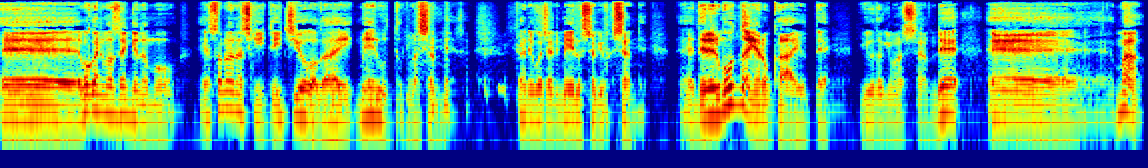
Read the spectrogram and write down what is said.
えー、わかりませんけども、えーその話聞いて一応我が家メール打っときましたんで、谷岡ちゃんにメールしときましたんで、えー出れるもんなんやろか、言って、言うときましたんで、えー、まあ、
